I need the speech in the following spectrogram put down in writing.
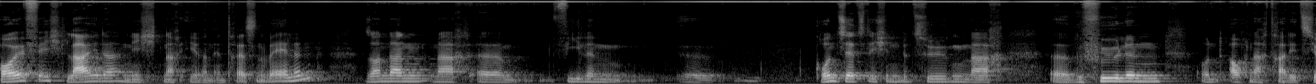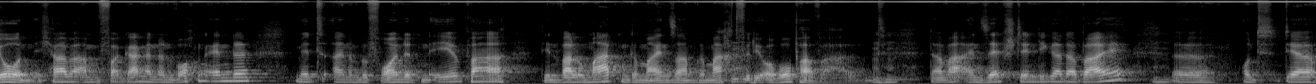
häufig leider nicht nach ihren Interessen wählen, sondern nach äh, vielen äh, grundsätzlichen Bezügen, nach äh, Gefühlen und auch nach Traditionen. Ich habe am vergangenen Wochenende mit einem befreundeten Ehepaar den Valomaten gemeinsam gemacht mhm. für die Europawahl. Mhm. Da war ein Selbstständiger dabei mhm. äh, und der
